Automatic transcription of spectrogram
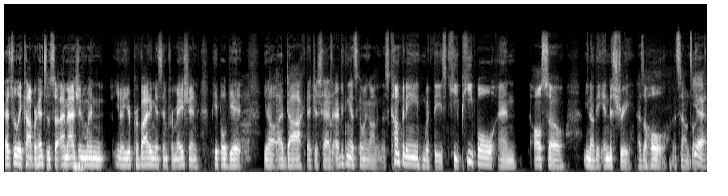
That's really comprehensive. So I imagine when, you know, you're providing this information, people get, you know, a doc that just has everything that's going on in this company with these key people and also, you know, the industry as a whole, it sounds like. Yeah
